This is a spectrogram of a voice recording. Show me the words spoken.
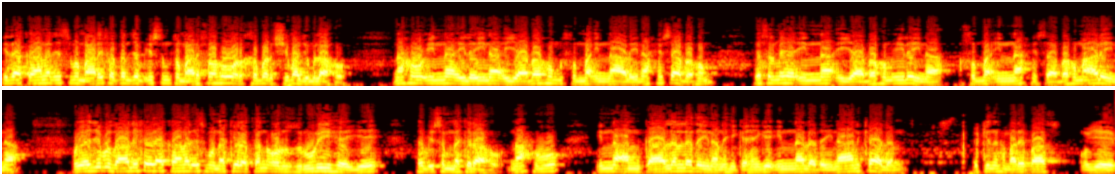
اذا کان اسم معرفتا، جب اسم تو معرفہ ہو اور خبر شبہ جملہ ہو. نہ ہو انا الینا ایابہم ثم انا علینا حسابہم اصل میں ہے انا ایابہم الینا ثم انا حسابہم علینا ویجب ذالک اذا کان الاسم نکرتا اور ضروری ہے یہ جب اسم نکرہ ہو۔ نہ ہو انا انکالا لدینا نہیں کہیں گے انا لدینا انکالا لیکن ہمارے پاس یہ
